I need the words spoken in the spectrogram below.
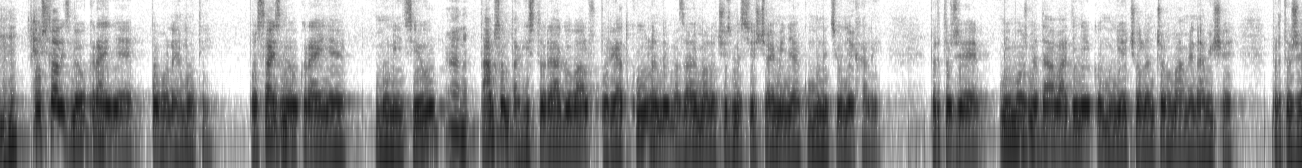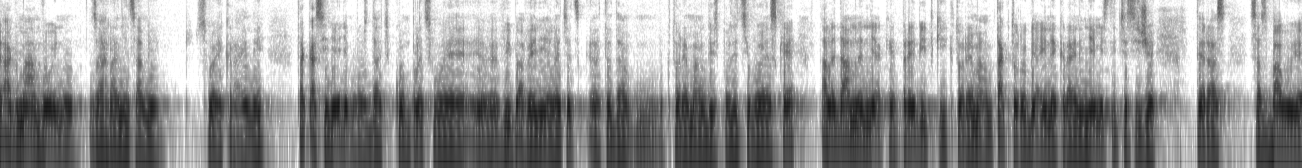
Mm-hmm. Poslali sme Ukrajine pohonné hmoty. Poslali sme Ukrajine muníciu. Áno. Tam som takisto reagoval v poriadku, len by ma zaujímalo, či sme si ešte aj my nejakú muníciu nechali. Pretože my môžeme dávať niekomu niečo, len čo ho máme navyše. Pretože ak mám vojnu za hranicami svojej krajiny, tak asi nejdem rozdať komplet svoje e, vybavenie, letec, e, teda, ktoré mám k dispozícii vojenské, ale dám len nejaké prebytky, ktoré mám. Tak to robia iné krajiny. Nemyslíte si, že teraz sa zbavuje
